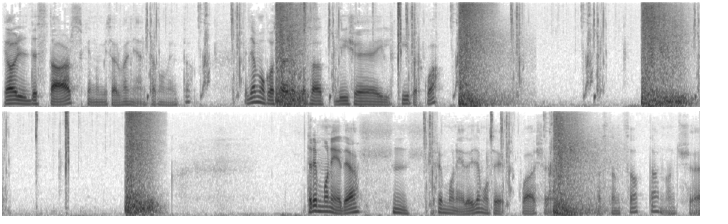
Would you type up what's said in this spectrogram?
E ho il The Stars, che non mi serve a niente al momento. Vediamo cosa, cosa dice il keeper qua. Tre monete, eh? Mm, tre monete, vediamo se qua c'è la stanzotta, non c'è.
